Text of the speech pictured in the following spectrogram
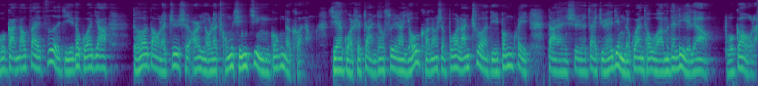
舞，感到在自己的国家得到了支持，而有了重新进攻的可能。结果是，战争虽然有可能使波兰彻底崩溃，但是在决定的关头，我们的力量不够了。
